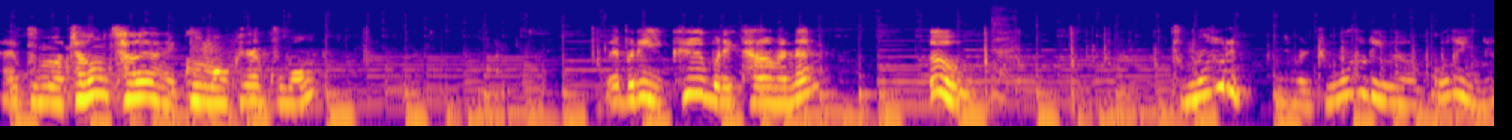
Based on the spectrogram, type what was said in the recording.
아니 구멍 작은 작은 아니 구멍 그냥 구멍 레벨이 클 브레이크 닿으면은 으 죽는 소리 잠시만 죽는 소리면 꺼져 있냐?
